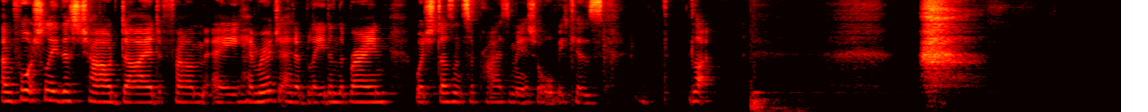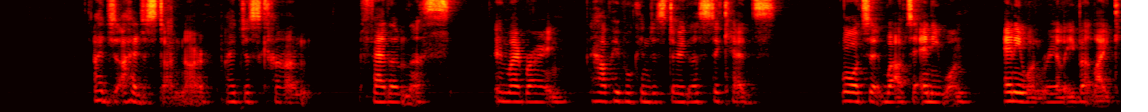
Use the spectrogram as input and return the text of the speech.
Unfortunately, this child died from a hemorrhage, had a bleed in the brain, which doesn't surprise me at all because, like, I just, I just don't know. I just can't fathom this in my brain how people can just do this to kids or to well to anyone anyone really but like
